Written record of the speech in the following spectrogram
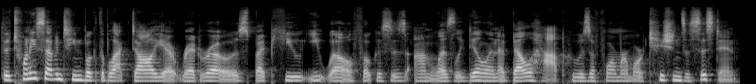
The 2017 book, The Black Dahlia, Red Rose, by Piu Eatwell, focuses on Leslie Dillon, a bellhop who is a former mortician's assistant.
